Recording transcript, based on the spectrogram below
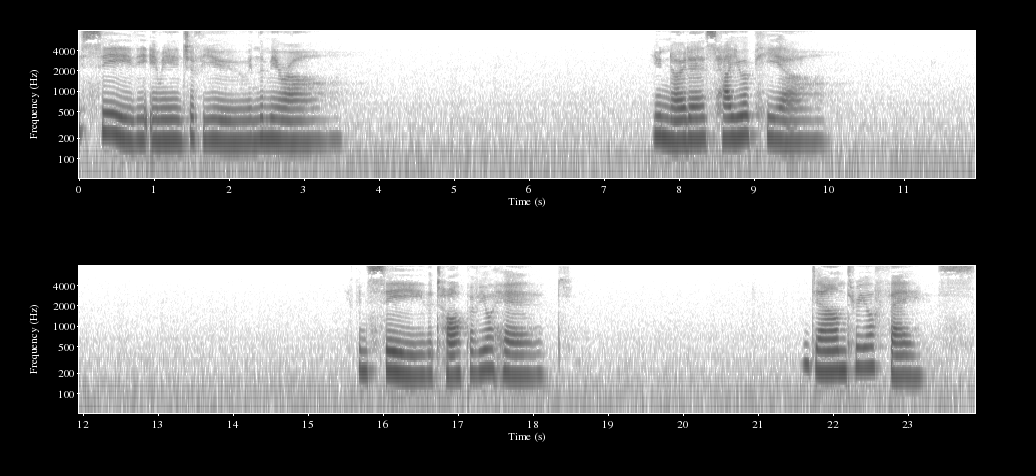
you see the image of you in the mirror. You notice how you appear. You can see the top of your head. down through your face.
